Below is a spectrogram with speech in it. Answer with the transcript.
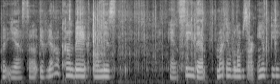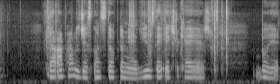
But yeah, so if y'all come back on this and see that my envelopes are empty, y'all, I probably just unstuffed them and used that extra cash. But,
